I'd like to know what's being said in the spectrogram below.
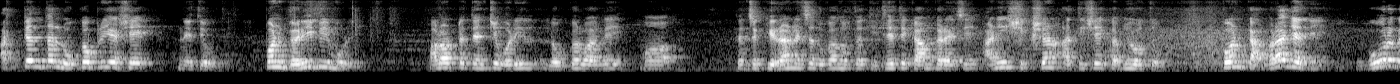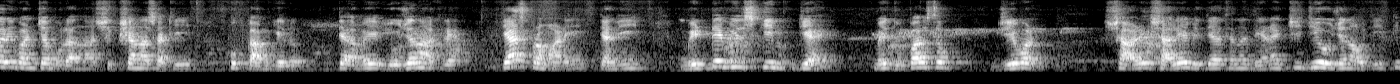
अत्यंत लोकप्रिय असे नेते होते. पण गरिबीमुळे मला वाटतं त्यांचे वडील लवकर वारले मग त्यांचं किराण्याचं दुकान होतं तिथे ते काम करायचे आणि शिक्षण अतिशय कमी होतं. पण कामराज यांनी गोरगरिबांच्या मुलांना शिक्षणासाठी खूप काम केलं. त्यामुळे योजना आखल्या. त्याचप्रमाणे त्यांनी मिड डे मील स्कीम जी आहे म्हणजे दुपारचं जेवण शाळे शालेय विद्यार्थ्यांना देण्याची जी योजना होती ती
